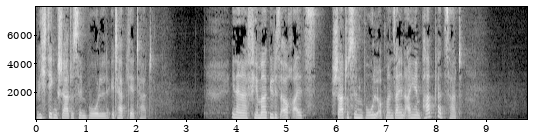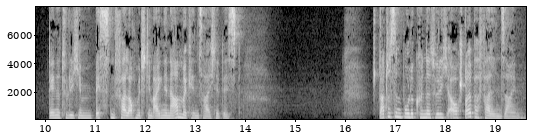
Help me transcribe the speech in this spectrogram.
wichtigen Statussymbol etabliert hat. In einer Firma gilt es auch als Statussymbol, ob man seinen eigenen Parkplatz hat, der natürlich im besten Fall auch mit dem eigenen Namen gekennzeichnet ist. Statussymbole können natürlich auch Stolperfallen sein.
